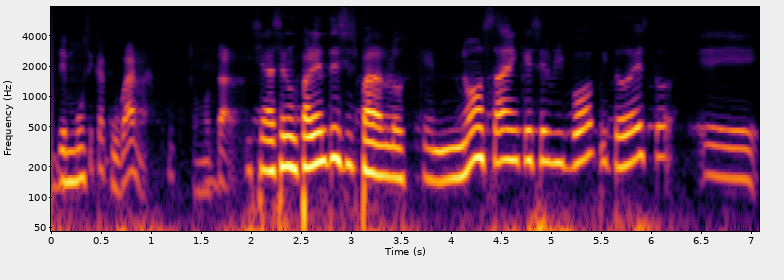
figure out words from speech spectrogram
de música cubana, como tal. Quisiera hacer un paréntesis para los que no saben qué es el bebop y todo esto. Eh,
